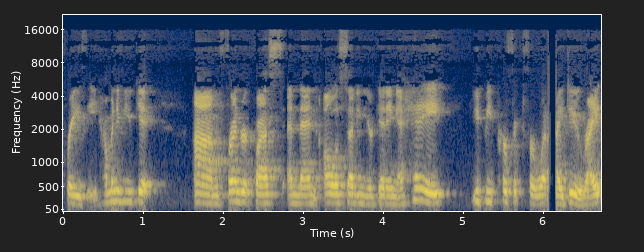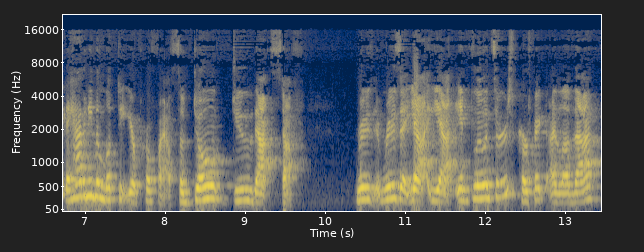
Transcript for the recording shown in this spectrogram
crazy. How many of you get um, friend requests and then all of a sudden you're getting a hey, you'd be perfect for what I do, right? They haven't even looked at your profile, so don't do that stuff. Ruza, yeah, yeah, influencers, perfect. I love that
